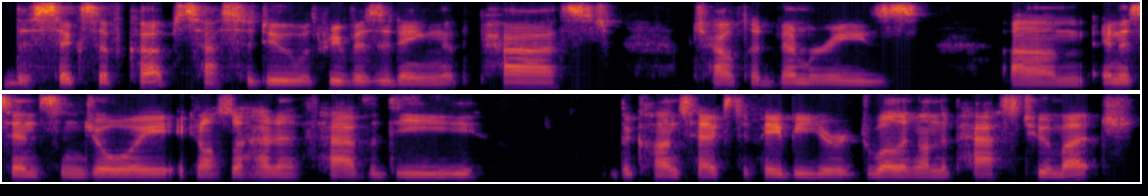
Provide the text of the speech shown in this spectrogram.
The Six of Cups has to do with revisiting the past, childhood memories, um, innocence and joy. It can also have, have the the context if maybe you're dwelling on the past too much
